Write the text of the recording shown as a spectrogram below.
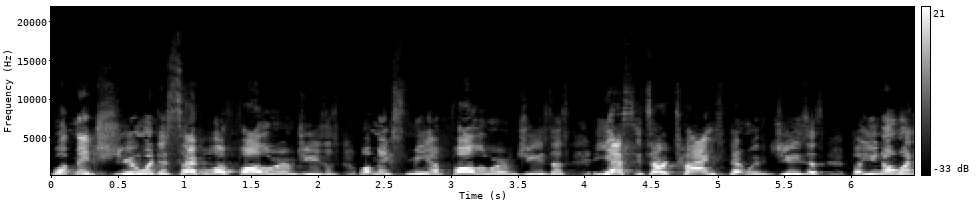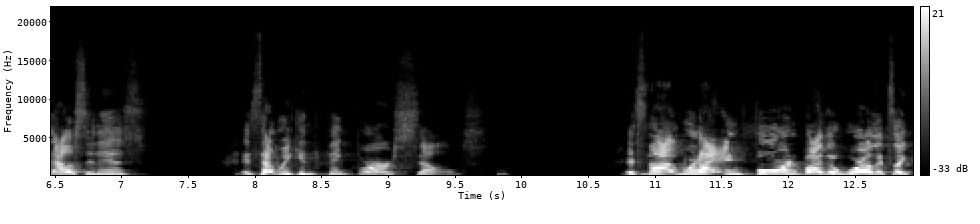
What makes you a disciple, a follower of Jesus? What makes me a follower of Jesus? Yes, it's our time spent with Jesus, but you know what else it is? It's that we can think for ourselves. It's not, we're not informed by the world. It's like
